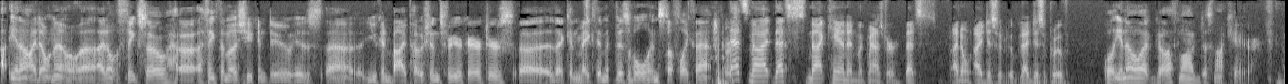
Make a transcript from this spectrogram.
Uh, You know, I don't know. Uh, I don't think so. Uh, I think the most you can do is uh, you can buy potions for your characters uh, that can make them invisible and stuff like that. That's not that's not canon, McMaster. That's I don't I dis I disapprove. well, you know what? Gothmog does not care.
